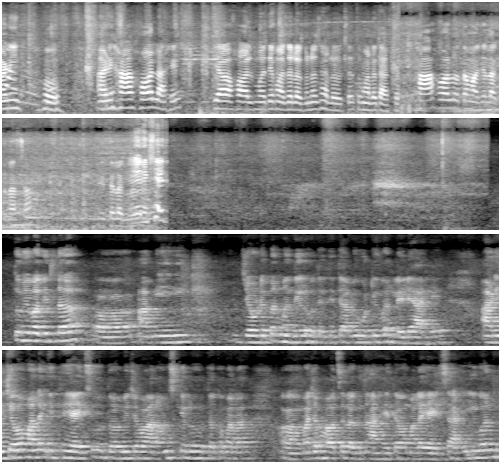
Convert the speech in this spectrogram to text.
आणि हो. आणि हा हॉल आहे. या हॉलमध्ये माझं लग्न झालं होतं. तुम्हाला दाखव हा हॉल होता माझ्या लग्नाचा. इथे लग्न. तुम्ही बघितलं आम्ही जेवढे पण मंदिर होते तिथे आम्ही ओटी भरलेली आहे. आणि जेव्हा मला इथे यायचं होतं मी जेव्हा अनाऊन्स केलं होतं का मला माझ्या भावाचं लग्न आहे तेव्हा मला यायचं आहे. इवन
